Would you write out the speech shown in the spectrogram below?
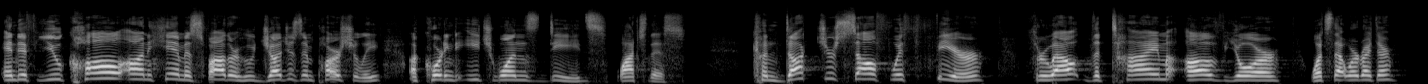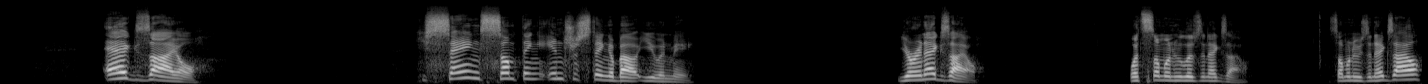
And if you call on him as Father who judges impartially according to each one's deeds, watch this. Conduct yourself with fear throughout the time of your, what's that word right there? Exile. He's saying something interesting about you and me. You're in exile. What's someone who lives in exile? Someone who's in exile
